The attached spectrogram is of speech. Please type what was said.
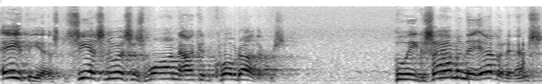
atheists. C.S. Lewis is one, I could quote others, who examine the evidence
